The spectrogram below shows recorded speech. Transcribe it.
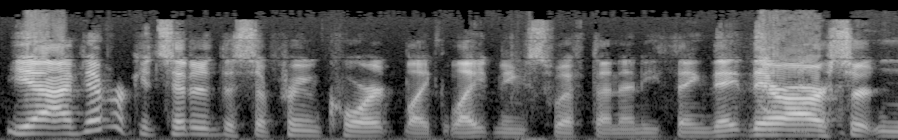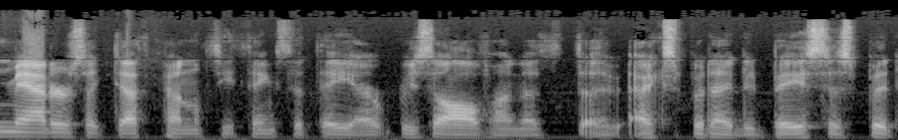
Yeah, I've never considered the Supreme Court like lightning swift on anything. They, there are certain matters like death penalty things that they uh, resolve on a, a expedited basis, but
